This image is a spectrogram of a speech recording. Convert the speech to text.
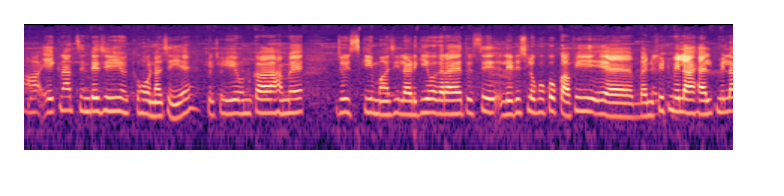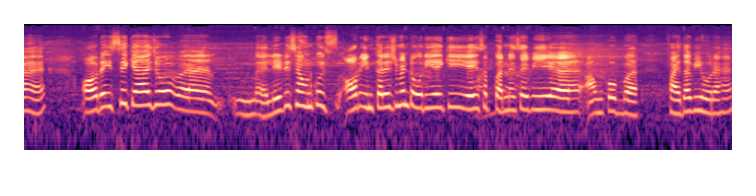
हाँ एक नाथ शिंदे जी होना चाहिए क्योंकि उनका हमें जो स्कीम माझी लड़की वगैरह है तो इससे लेडीज़ लोगों को काफ़ी बेनिफिट मिला हेल्प मिला है। और इससे क्या है जो लेडीज़ हैं उनको और इनक्रेजमेंट हो रही है कि ये सब करने से भी उनको फ़ायदा भी हो रहा है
